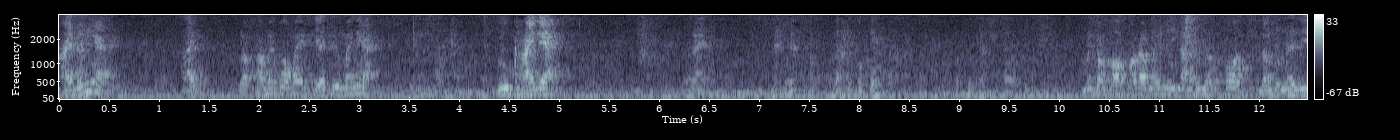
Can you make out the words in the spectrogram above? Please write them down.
หายไหมเนี่ยหายแล้วทำให้พ่อแม่เสียชื่อไหมเนี่ย ลูกขายเนี่ยอะไรโอเคไม่ต้องขอโทษเราไม่มีการยกโทษดำเนินคดี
